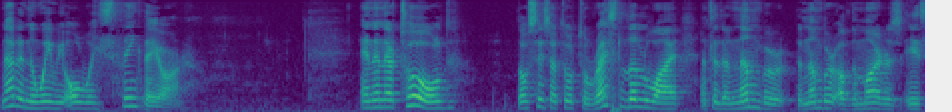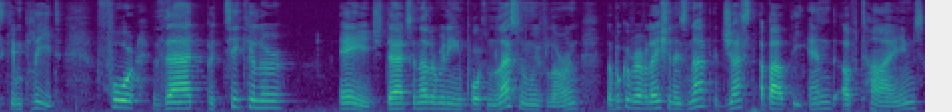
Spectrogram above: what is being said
not in the way we always think they are. And then they're told those saints are told to rest a little while until the number, the number of the martyrs is complete for that particular age. That's another really important lesson we've learned. The book of Revelation is not just about the end of times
